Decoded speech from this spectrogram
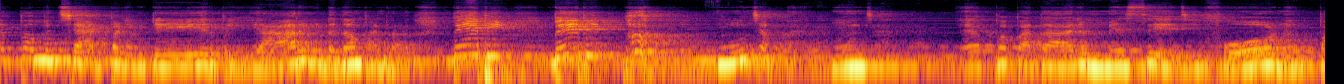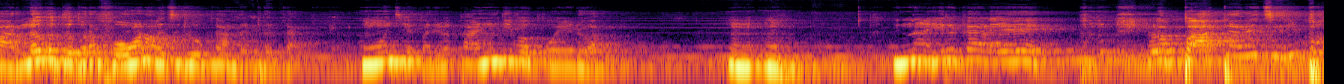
எப்பவும் சேட் பண்ணிக்கிட்டே இருப்பேன் யாருக்கிட்ட தான் பண்ணுறாங்க பேபி பேபி மூஞ்சப்ப மூஞ்ச. எப்போ பார்த்தாலும் மெசேஜ் ஃபோனு பரலோகத்துக்கு அப்புறம் ஃபோனை வச்சுட்டு உட்காந்துட்டு இருக்கா. மூஞ்சிய பறிவா கண்டிப்பாக போயிடுவா. ம் ம். இன்னும் இருக்காளே? இவ்வளோ பார்த்தாவே சிரிப்பா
